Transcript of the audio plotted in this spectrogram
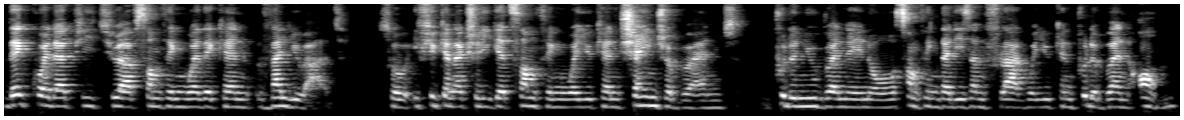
they're quite happy to have something where they can value add. So if you can actually get something where you can change a brand, put a new brand in or something that is unflagged where you can put a brand on,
